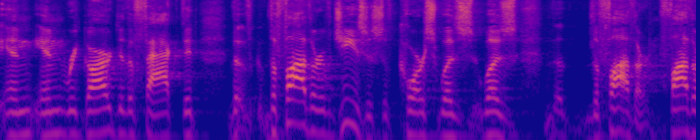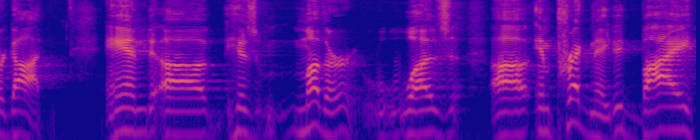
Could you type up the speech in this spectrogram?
in, in regard to the fact that the, the father of Jesus, of course, was, was the, the father, Father God. And uh, his mother was uh, impregnated by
